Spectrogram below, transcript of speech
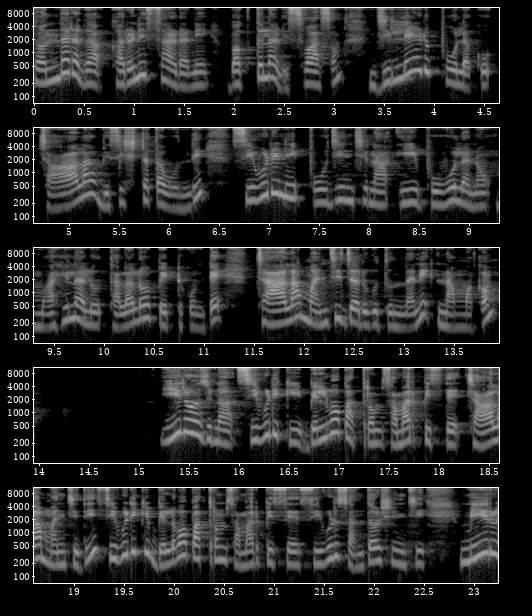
తొందరగా కరుణిస్తాడని భక్తుల విశ్వాసం జిల్లేడు పూలకు చాలా విశిష్టత ఉంది. శివుడిని పూజించిన ఈ పువ్వులను మహిళలు తలలో పెట్టుకుంటే చాలా మంచి జరుగుతుందని నమ్మకం. ఈ రోజున శివుడికి బిల్వపత్రం సమర్పిస్తే చాలా మంచిది. శివుడికి బిల్వపత్రం సమర్పిస్తే శివుడు సంతోషించి మీరు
